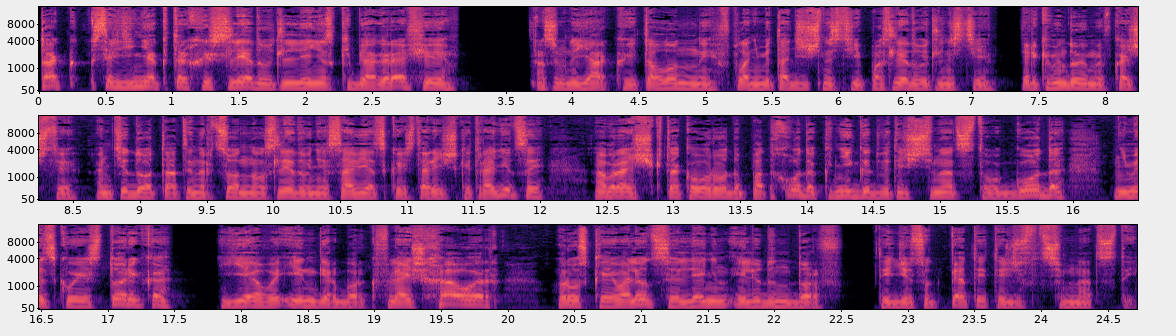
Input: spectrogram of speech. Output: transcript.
Так, среди некоторых исследователей ленинской биографии особенно яркой, эталонной в плане методичности и последовательности, рекомендуемый в качестве антидота от инерционного следования советской исторической традиции, образчик такого рода подхода книга 2017 года немецкого историка Евы Ингерборг Фляйшхауэр «Русская эволюция. Ленин и Людендорф. 1905-1917».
